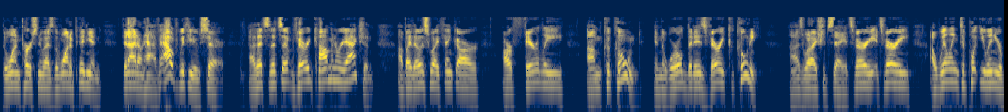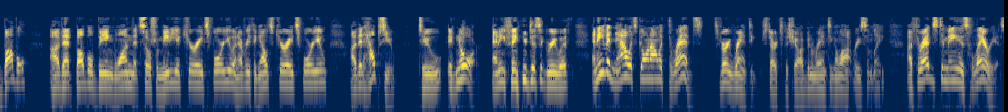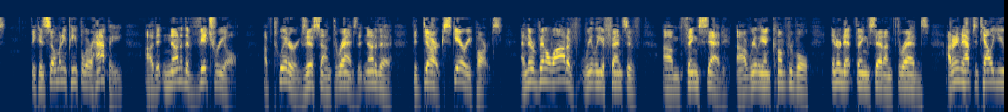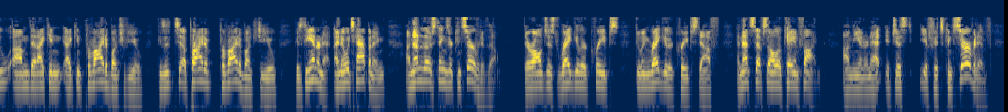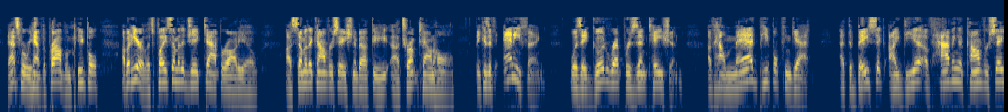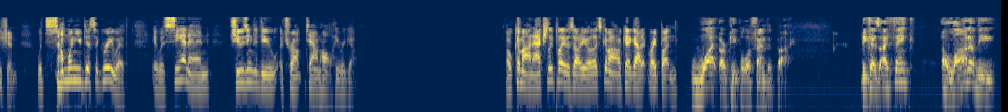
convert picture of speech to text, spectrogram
The one person who has the one opinion that I don't have. Out with you, sir. Uh, that's that's a very common reaction uh, by those who I think are are fairly um, cocooned in the world that is very cocoony, uh, is what I should say. It's very, it's very uh, willing to put you in your bubble. Uh, that bubble being one that social media curates for you and everything else curates for you, uh, that helps you to ignore anything you disagree with. And even now it's going on with threads. It's very ranty. Starts the show. I've been ranting a lot recently. Uh, threads to me is hilarious because so many people are happy uh, that none of the vitriol of Twitter exists on threads, that none of the, the dark, scary parts. And there have been a lot of really offensive um, things said, uh, really uncomfortable internet things said on threads. I don't even have to tell you um, that I can I can provide a bunch of you because it's uh, provide a, provide a bunch to you because the internet. I know it's happening. Uh, none of those things are conservative though. They're all just regular creeps doing regular creep stuff, and that stuff's all okay and fine on the internet. It just if it's conservative, that's where we have the problem. People, uh, but here let's play some of the Jake Tapper audio, uh, some of the conversation about the uh, Trump town hall, because if anything was a good representation of how mad people can get at the basic idea of having a conversation with someone you disagree with. It was CNN choosing to do a Trump town hall. Here we go. Oh, come on. Actually play this audio. Let's come on. Okay, I got it. Right button. What are people offended by? Because I think a lot of the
